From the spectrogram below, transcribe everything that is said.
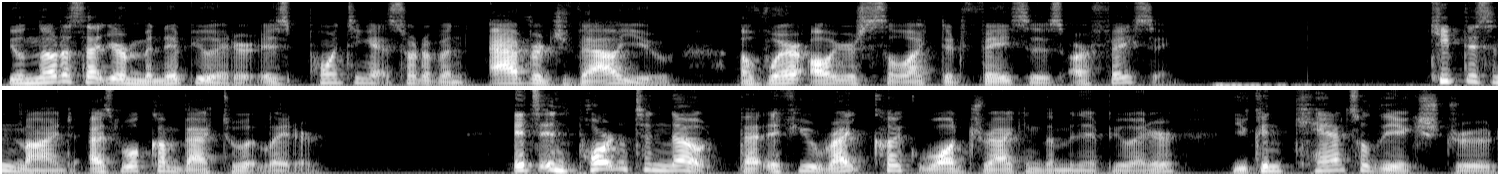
you'll notice that your manipulator is pointing at sort of an average value of where all your selected faces are facing. Keep this in mind as we'll come back to it later. It's important to note that if you right click while dragging the manipulator, you can cancel the extrude,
